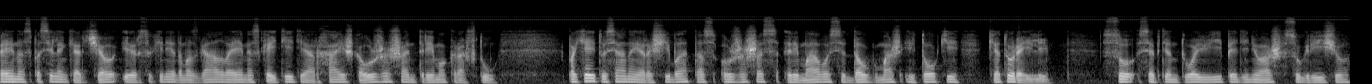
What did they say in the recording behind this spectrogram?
Peinas pasilenkė arčiau ir sukinėdamas galvą ėmė skaityti arhaišką užrašą ant rėmo kraštų. Pakeitų senąją rašybą, tas užrašas rimavosi daug maž į tokį keturailį. Su septintuoju įpėdiniu aš sugrįšiu,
